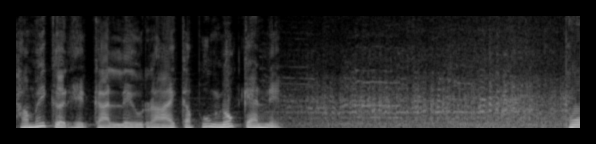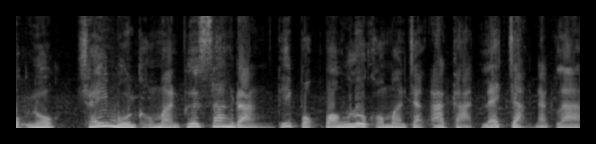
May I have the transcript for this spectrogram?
ทำให้เกิดเหตุการณ์เลวร้ายกับพวกนกแกนเน็ต พวกนกใช้มูลของมันเพื่อสร้างรังที่ปกป้องลูกของมันจากอากาศและจากนักล่า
